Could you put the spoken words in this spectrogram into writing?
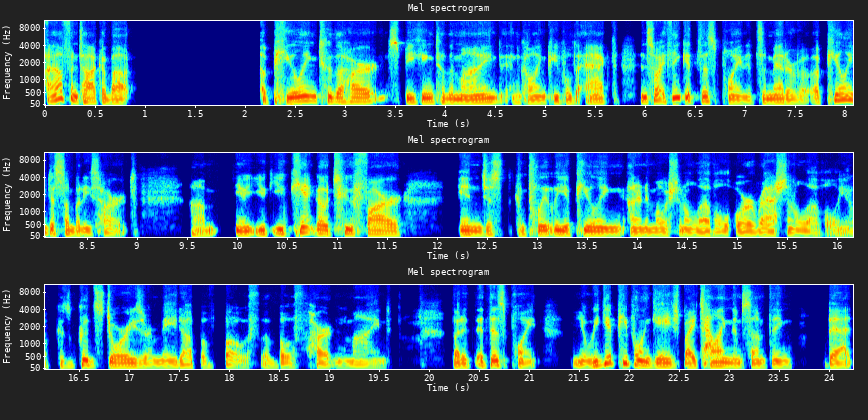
I often talk about appealing to the heart, speaking to the mind, and calling people to act. And so I think at this point, it's a matter of appealing to somebody's heart. Um, you know, you, you can't go too far in just completely appealing on an emotional level or a rational level, you know, because good stories are made up of both, of both heart and mind. But at, at this point, you know, we get people engaged by telling them something that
